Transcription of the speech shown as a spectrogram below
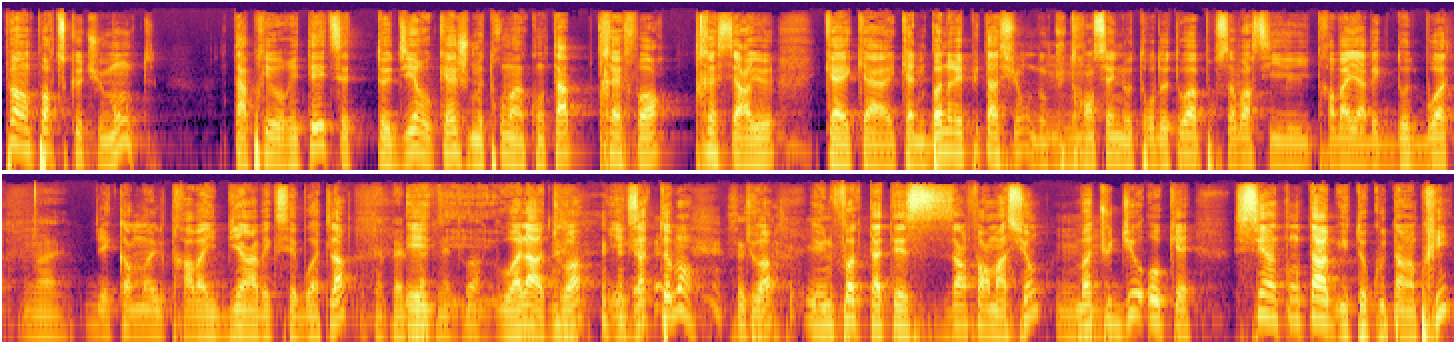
peu importe ce que tu montes, ta priorité, c'est de te dire OK, je me trouve un comptable très fort, très sérieux, qui a, qui a- qui a une bonne réputation. Donc, tu te Mhm. renseignes autour de toi pour savoir s'il travaille avec d'autres boîtes Ouais, et comment il travaille bien avec ces boîtes-là. Et Network. voilà, tu vois, exactement. Tu ça. vois. Et une fois que tu as tes informations, Mhm. bah, tu te dis, OK, si un comptable, il te coûte un prix,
